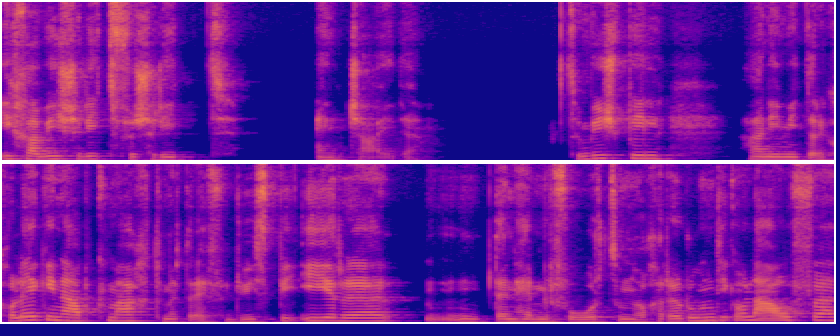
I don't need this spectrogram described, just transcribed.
ich kann wie Schritt für Schritt entscheiden. Zum Beispiel habe ich mit einer Kollegin abgemacht, wir treffen uns bei ihr, dann haben wir vor, zum nach einer Runde zu laufen,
